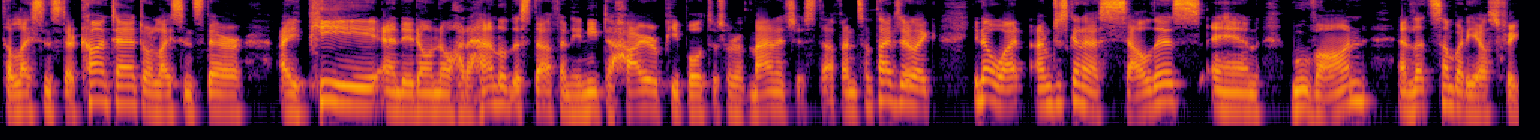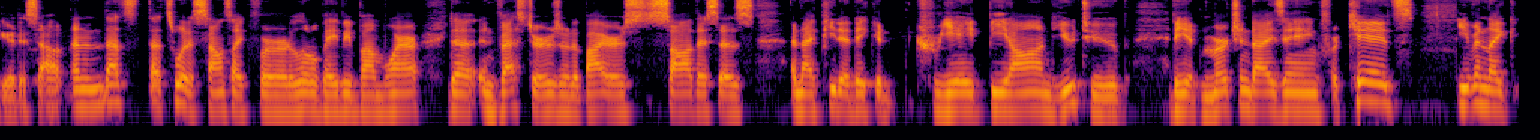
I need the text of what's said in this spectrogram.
to license their content or license their IP, and they don't know how to handle this stuff, and they need to hire people to sort of manage this stuff. And sometimes they're like, you know what, I'm just going to sell this and move on and let somebody else figure this out. And that's that's what it sounds like for a Little Baby Bum, where the investors or the buyers saw this as an IP that they could create beyond YouTube, be it merchandising for kids, even like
